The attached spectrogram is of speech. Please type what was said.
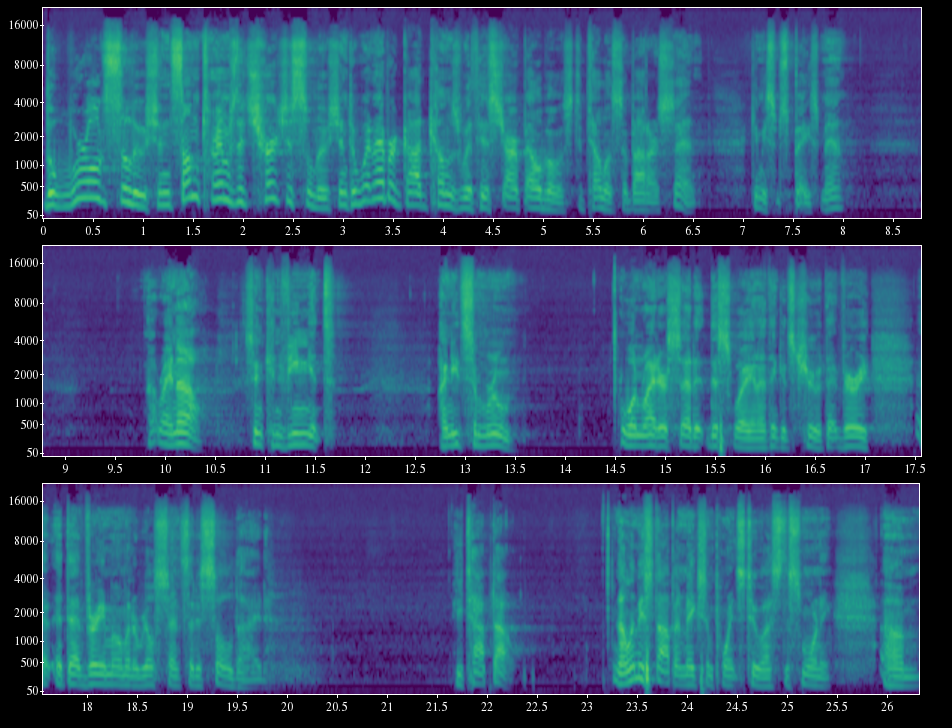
the world's solution, sometimes the church's solution to whenever God comes with his sharp elbows to tell us about our sin. Give me some space, man. Not right now. It's inconvenient. I need some room. One writer said it this way, and I think it's true. At that very, at that very moment, a real sense that his soul died. He tapped out. Now, let me stop and make some points to us this morning. Um,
